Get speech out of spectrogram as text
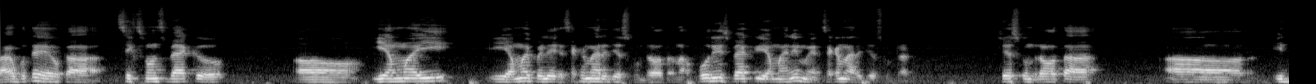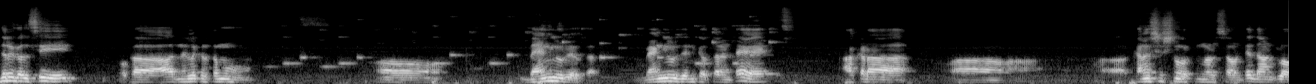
రాకపోతే ఒక సిక్స్ మంత్స్ బ్యాక్ ఈ అమ్మాయి ఈ అమ్మాయి పెళ్ళి సెకండ్ మ్యారేజ్ చేసుకున్న తర్వాత ఫోర్ ఇయర్స్ బ్యాక్ ఈ అమ్మాయిని సెకండ్ మ్యారేజ్ చేసుకుంటాడు. చేసుకున్న తర్వాత ఇద్దరు కలిసి ఒక ఆరు నెలల క్రితము బెంగళూరు వెళ్తారు. బెంగళూరు దేనికి వెళ్తారంటే అక్కడ కన్స్ట్రక్షన్ వర్క్ నడుస్తూ ఉంటే దాంట్లో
